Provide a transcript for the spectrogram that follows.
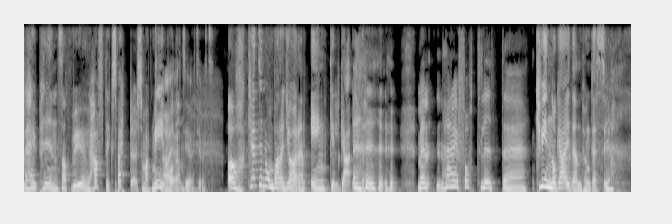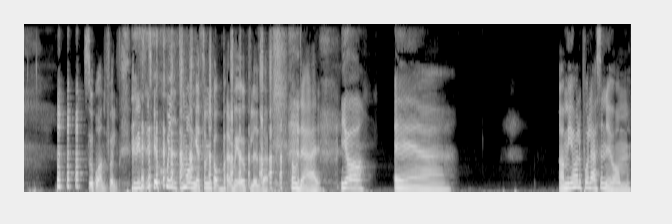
det här är pinsamt, vi har ju haft experter som varit med i Ja, jag podden. vet, jag vet, jag vet. Åh, kan inte någon bara göra en enkel guide? Men här har jag fått lite Kvinnoguiden.se. så hånfullt. Det finns skitmånga som jobbar med att upplysa om det här. Ja. Eh... Ja, men jag håller på att läsa nu om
